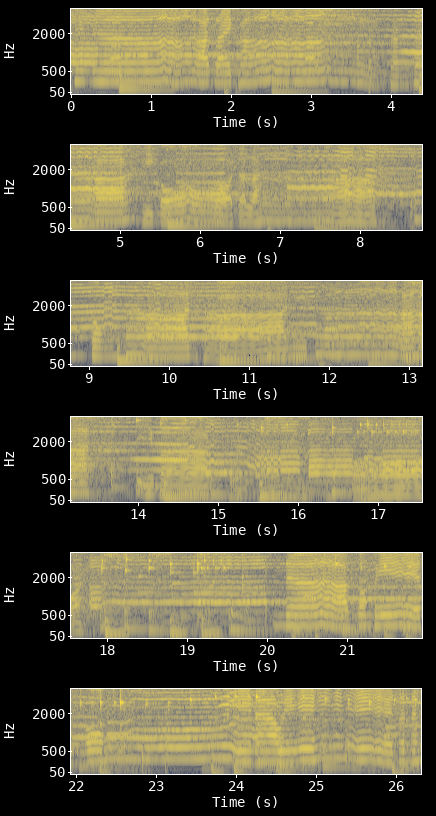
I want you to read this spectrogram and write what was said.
เพียงอาศัยค้า ที่ก็จะลา สงสารสาลิกาที่มาควรคำก่อนนาสมเพชโอ้ยนาเวทนา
